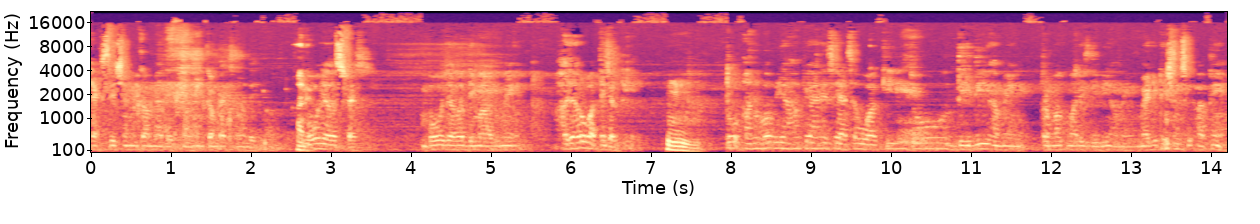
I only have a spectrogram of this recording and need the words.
टैक्सेशन का मैं देखता हूँ इनकम टैक्स में देखता हूँ। बहुत ज़्यादा स्ट्रेस बहुत ज़्यादा दिमाग में हज़ारों बातें चलती है। हम्म। तो अनुभव यहाँ पे आने से ऐसा हुआ कि जो दीदी हमें ब्रह्मा कुमारी दीदी हमें मेडिटेशन सिखाते हैं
